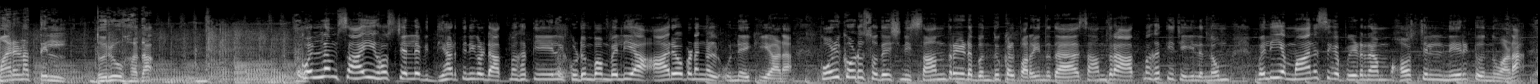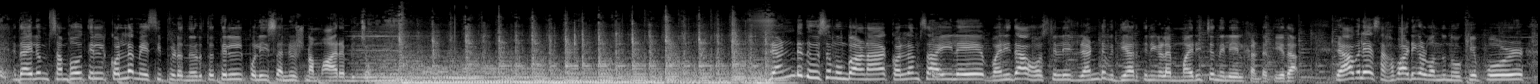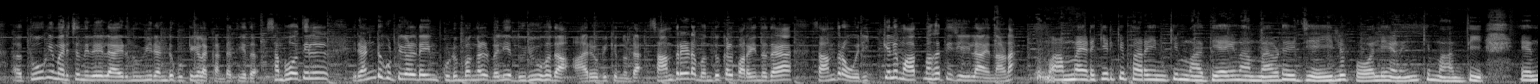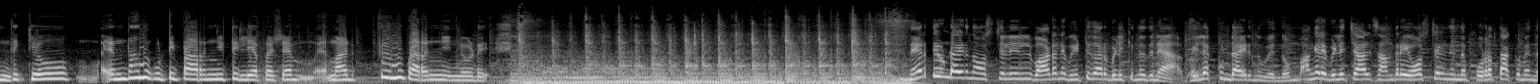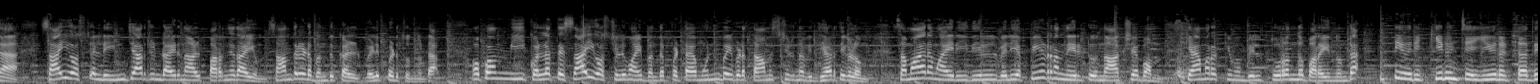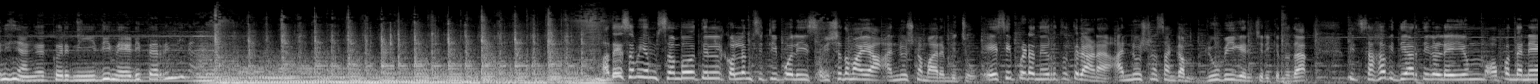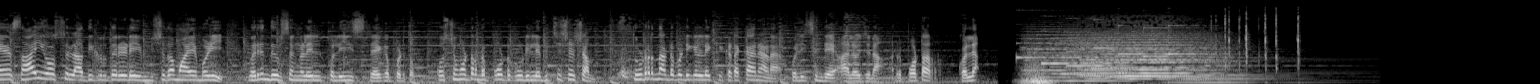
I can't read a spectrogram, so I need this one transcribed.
മരണത്തിൽ ദുരൂഹത. കൊല്ലം സായി ഹോസ്റ്റലിലെ വിദ്യാർത്ഥിനികളുടെ ആത്മഹത്യയിൽ കുടുംബം വലിയ ആരോപണങ്ങൾ ഉന്നയിക്കുകയാണ്. കോഴിക്കോട് സ്വദേശിനി സാന്ദ്രയുടെ ബന്ധുക്കൾ പറയുന്നത് സാന്ദ്ര ആത്മഹത്യ ചെയ്യില്ലെന്നും വലിയ മാനസിക പീഡനം ഹോസ്റ്റലിൽ നേരിട്ടുവെന്നുമാണ്. എന്തായാലും സംഭവത്തിൽ കൊല്ലം എ സി പിയുടെ നേതൃത്വത്തിൽ പോലീസ് അന്വേഷണം ആരംഭിച്ചു. രണ്ട് ദിവസം മുമ്പാണ് കൊല്ലം സായിലെ വനിതാ ഹോസ്റ്റലിൽ രണ്ട് വിദ്യാർത്ഥിനികളെ മരിച്ച നിലയിൽ കണ്ടെത്തിയത്. രാവിലെ സഹപാഠികൾ വന്ന് നോക്കിയപ്പോൾ തൂങ്ങി മരിച്ച നിലയിലായിരുന്നു ഈ രണ്ട് കുട്ടികളെ കണ്ടെത്തിയത്. സംഭവത്തിൽ രണ്ട് കുട്ടികളുടെയും കുടുംബങ്ങൾ വലിയ ദുരൂഹത ആരോപിക്കുന്നുണ്ട്. സാന്ദ്രയുടെ ബന്ധുക്കൾ പറയുന്നത് സാന്ദ്ര ഒരിക്കലും ആത്മഹത്യ ചെയ്യില്ല എന്നാണ്. അമ്മ ഇടയ്ക്കിടയ്ക്ക് പറയും എനിക്ക് മതിയായിണ് അമ്മ അവിടെ ജയിൽ പോലെയാണ് എനിക്ക് മതി. എന്തൊക്കെയോ എന്താന്ന് കുട്ടി പറഞ്ഞിട്ടില്ല പക്ഷെ മടുത്തു എന്ന് പറഞ്ഞു എന്നോട്. നേരത്തെ ഉണ്ടായിരുന്ന ഹോസ്റ്റലിൽ വാർഡനെ വീട്ടുകാർ വിളിക്കുന്നതിന് വിലക്കുണ്ടായിരുന്നുവെന്നും അങ്ങനെ വിളിച്ചാൽ സാന്ദ്രയെ ഹോസ്റ്റലിൽ നിന്ന് പുറത്താക്കുമെന്ന് സായി ഹോസ്റ്റലിന്റെ ഇൻചാർജ് ഉണ്ടായിരുന്ന ആൾ പറഞ്ഞതായും സാന്ദ്രയുടെ ബന്ധുക്കൾ വെളിപ്പെടുത്തുന്നുണ്ട്. ഒപ്പം ഈ കൊല്ലത്തെ സായി ഹോസ്റ്റലുമായി ബന്ധപ്പെട്ട് മുൻപ് ഇവിടെ താമസിച്ചിരുന്ന വിദ്യാർത്ഥികളും സമാനമായ രീതിയിൽ വലിയ പീഡനം നേരിട്ടു എന്ന ആക്ഷേപം ക്യാമറയ്ക്ക് മുമ്പിൽ തുറന്നു പറയുന്നുണ്ട്. ഒരിക്കലും ചെയ്യൂലട്ടോ. അതിന് ഞങ്ങൾക്കൊരു നീതി നേടിത്തരില്ല. അതേസമയം സംഭവത്തിൽ കൊല്ലം സിറ്റി പോലീസ് വിശദമായ അന്വേഷണം ആരംഭിച്ചു. എ സി പിയുടെ നേതൃത്വത്തിലാണ് അന്വേഷണ സംഘം രൂപീകരിച്ചിരിക്കുന്നത്. സഹവിദ്യാർത്ഥികളുടെയും ഒപ്പം തന്നെ സായി ഹോസ്റ്റൽ അധികൃതരുടെയും വിശദമായ മൊഴി വരും ദിവസങ്ങളിൽ പോലീസ് രേഖപ്പെടുത്തും. പോസ്റ്റ്മോർട്ടം റിപ്പോർട്ട് കൂടി ലഭിച്ച ശേഷം തുടർ നടപടികളിലേക്ക് കിടക്കാനാണ് പോലീസിന്റെ ആലോചന. റിപ്പോർട്ടർ കൊല്ലം.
